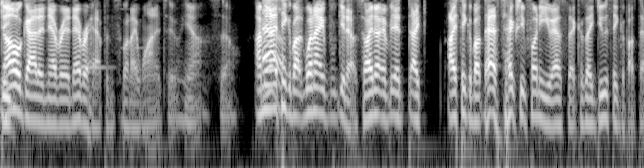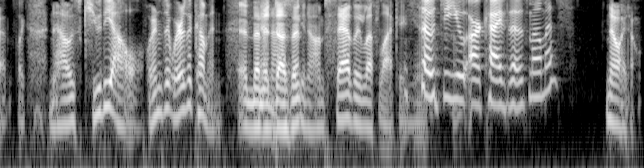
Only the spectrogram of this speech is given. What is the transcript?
Do- oh God, it never it never happens when I want it to. Yeah. So I mean, I Oh. think about when I you know. So I know if it, I. I think about that. It's actually funny you asked that because I do think about that. It's like now is cue the owl. When's it? Where's it coming? And then it I'm- doesn't? you know, I'm sadly left lacking. yeah. So, do you archive those moments? no, I don't.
